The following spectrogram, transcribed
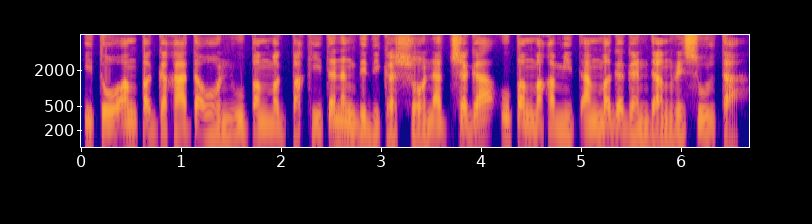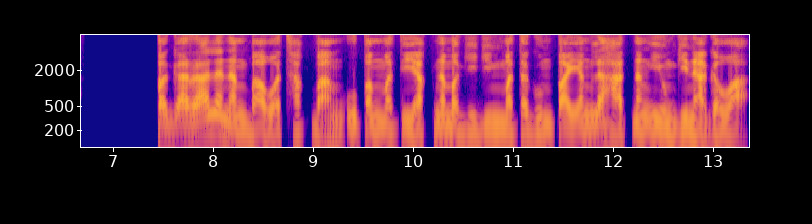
ito ang pagkakataon upang magpakita ng dedikasyon at tiyaga upang makamit ang magagandang resulta. Pag-aralan ang bawat hakbang upang matiyak na magiging matagumpay ang lahat ng iyong ginagawa.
